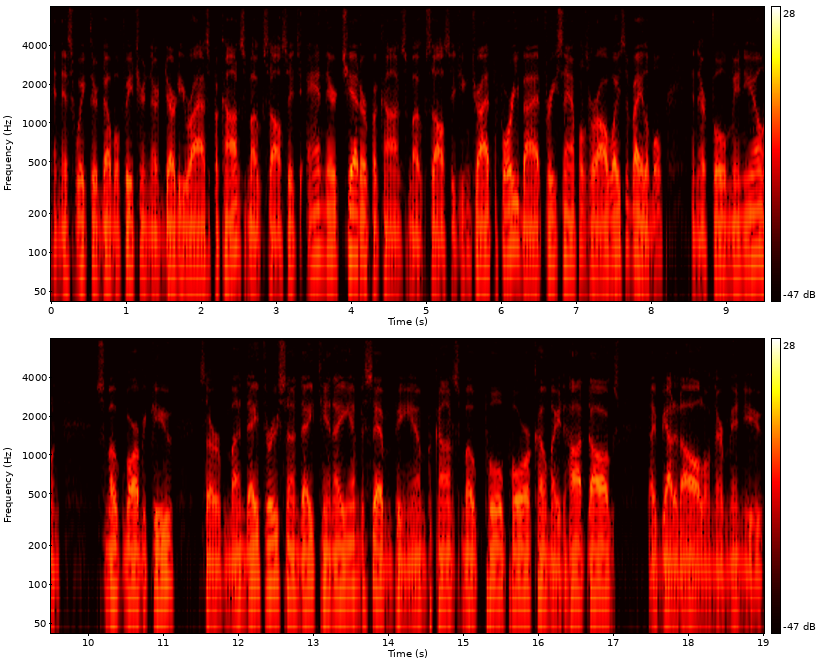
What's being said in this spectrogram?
And this week they're double featuring their dirty rice pecan smoked sausage and their cheddar pecan smoked sausage. You can try it before you buy it. Free samples are always available in their full menu on smoked barbecue, served Monday through Sunday, 10 a.m. to 7 p.m. Pecan smoked pulled pork, homemade hot dogs. They've got it all on their menu,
